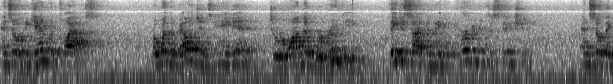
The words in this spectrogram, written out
And so it began with class. But when the Belgians came in to Rwanda and Burundi, they decided to make a permanent distinction and so they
